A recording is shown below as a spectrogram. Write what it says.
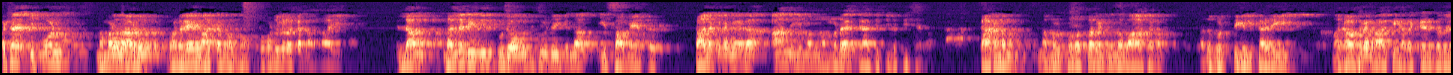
പക്ഷെ ഇപ്പോൾ നമ്മുടെ നാടും വളരെ മാറ്റം വന്നു. റോഡുകളൊക്കെ നന്നായി. എല്ലാം നല്ല രീതിയിൽ പുരോഗമിച്ചുകൊണ്ടിരിക്കുന്ന ഈ സമയത്ത് കാലക്രമേണ ആ നിയമം നമ്മുടെ രാജ്യത്തിൽ എത്തിച്ചേരാം. കാരണം നമ്മൾ പുറത്തിറങ്ങുന്ന വാഹനം അത് വൃത്തിയിൽ കഴുകി മനോഹരമാക്കി ഇറക്കേണ്ടത്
